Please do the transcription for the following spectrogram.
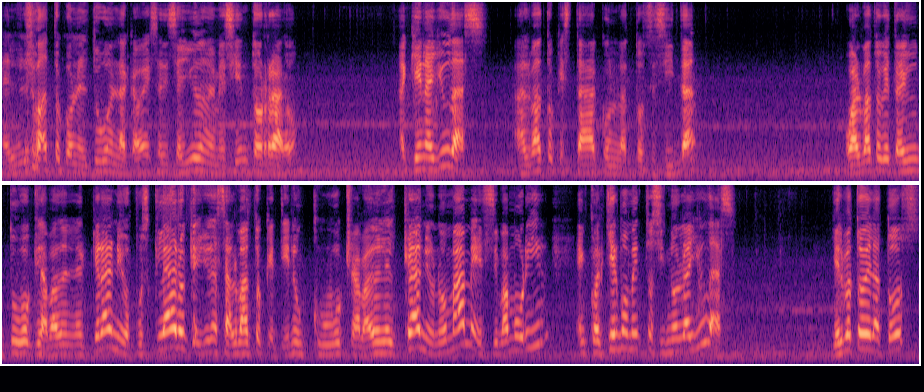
el vato con el tubo en la cabeza dice, ayúdame, me siento raro. ¿A quién ayudas? ¿Al vato que está con la tosecita? O al vato que trae un tubo clavado en el cráneo. Pues claro que ayudas al vato que tiene un cubo clavado en el cráneo. No mames, se va a morir en cualquier momento si no lo ayudas. Y el vato de la tos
